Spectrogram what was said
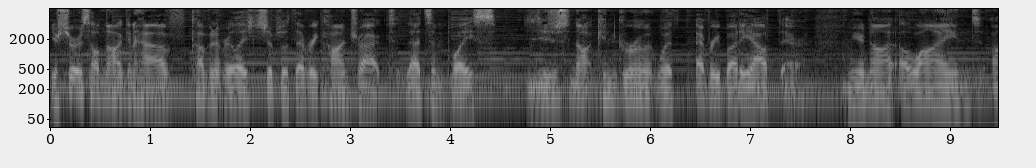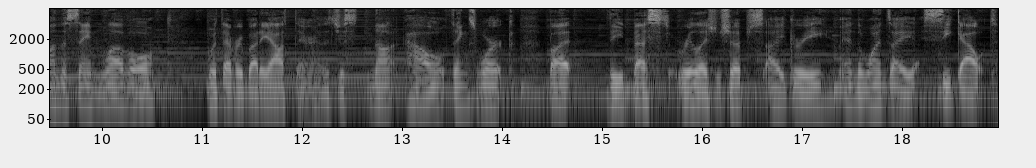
you're sure as hell not going to have covenant relationships with every contract that's in place you're just not congruent with everybody out there. You're not aligned on the same level with everybody out there. That's just not how things work. But the best relationships, I agree, and the ones I seek out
